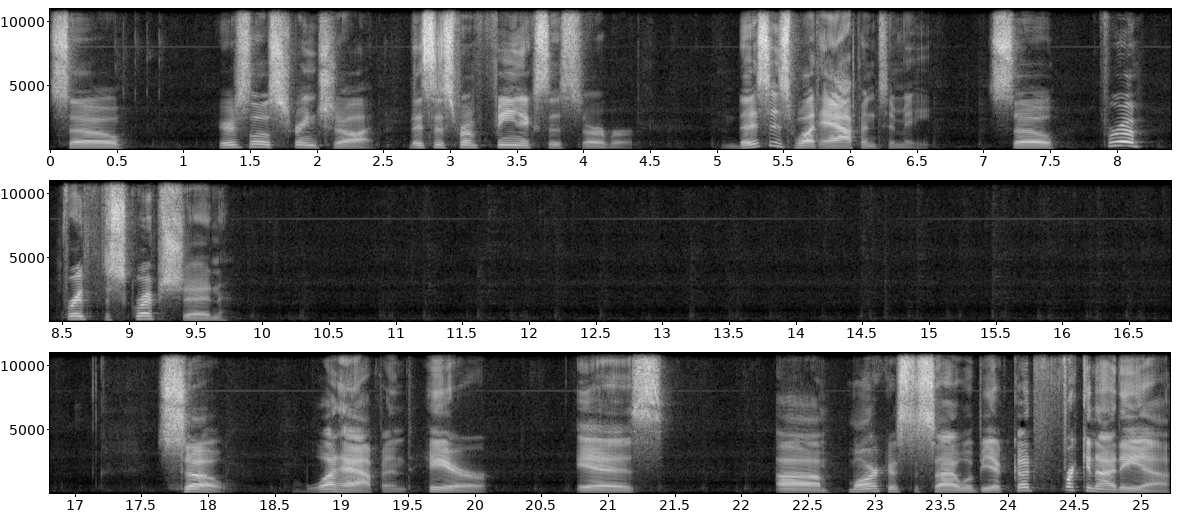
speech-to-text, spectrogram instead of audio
So, here's a little screenshot. This is from Phoenix's server. This is what happened to me. So, for a brief description, So, what happened here is uh, Marcus decided it would be a good freaking idea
